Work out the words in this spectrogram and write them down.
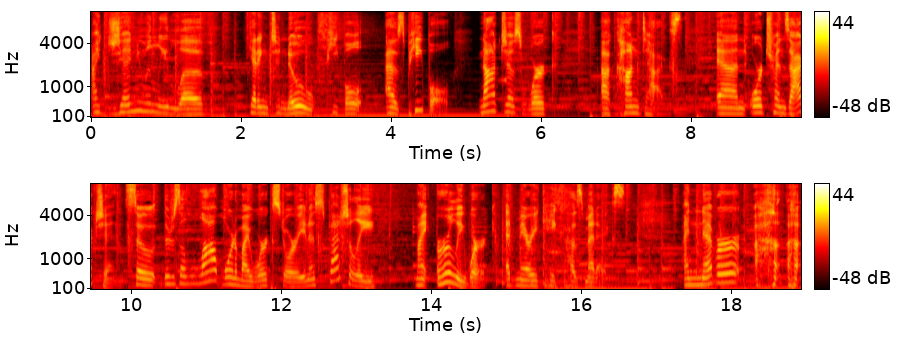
I genuinely love getting to know people as people, not just work uh, contacts and or transactions. So there's a lot more to my work story and especially my early work at Mary Kay Cosmetics. I never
